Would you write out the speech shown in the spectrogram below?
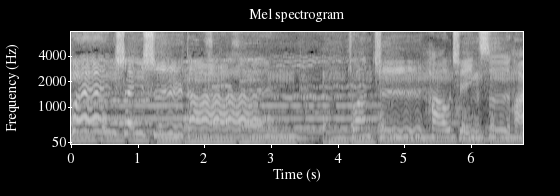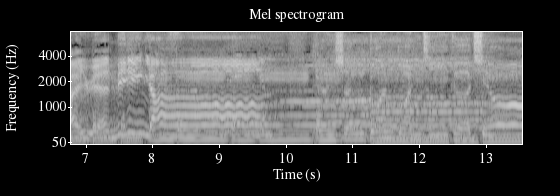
浑身是胆，壮志豪情四海远名扬。人生短短几个秋。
